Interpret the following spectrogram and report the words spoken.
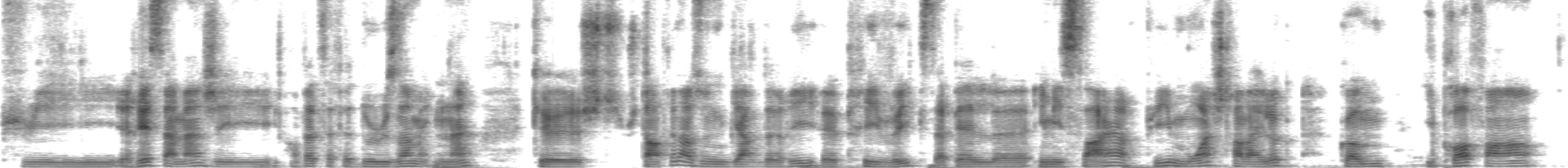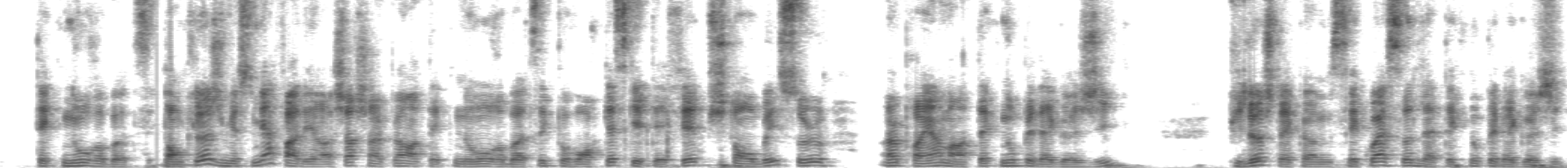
Puis récemment, j'ai, en fait, ça fait deux ans maintenant que je, je suis entré dans une garderie euh, privée qui s'appelle euh, Hémisphère. Puis moi, je travaille là comme e-prof en techno-robotique. Donc là, je me suis mis à faire des recherches un peu en techno-robotique pour voir qu'est-ce qui était fait. Puis je suis tombé sur un programme en technopédagogie. Puis là, j'étais comme, c'est quoi ça de la technopédagogie?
